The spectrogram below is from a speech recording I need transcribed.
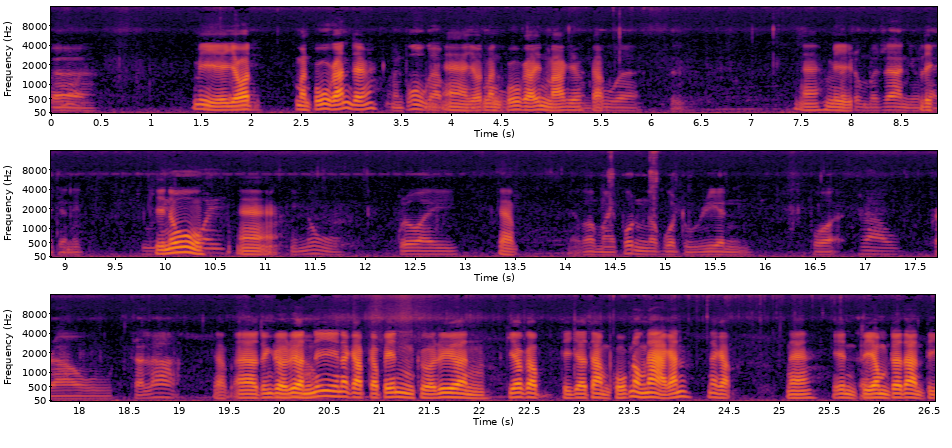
เอ่อมียอด มันปูกันใช่ไหมมันปูครับอ่ายอดมันปูกับอินหมากอยู่ครับมันปูก็นะมีผสมผสานอยู่พริหกลายชนิดขีนูอ่ากินูกล้วยครับแล้วก็ไม้พ่นกับพวกทุเรียนพวกเราเปล่าสาล่าครับอ่าจึงครัวเรือนนี้นะครับก็เป็นครัวเรือน เกี่ยวกับที่จะทำโขกน้องหน้ากันนะครับนะเห็นเตรียมจะด้านตี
